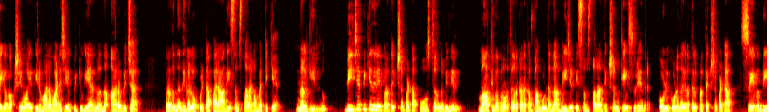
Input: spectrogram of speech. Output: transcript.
ഏകപക്ഷീയമായ തീരുമാനം അടിച്ചേൽപ്പിക്കുകയായിരുന്നുവെന്ന് ആരോപിച്ച് പ്രതിനിധികൾ ഒപ്പിട്ട പരാതി സംസ്ഥാന കമ്മിറ്റിക്ക് നൽകിയിരുന്നു. ബി ജെ പിക്കെതിരെ പ്രത്യക്ഷപ്പെട്ട പോസ്റ്ററിന് പിന്നിൽ മാധ്യമപ്രവർത്തകർക്കടക്കം പങ്കുണ്ടെന്ന ബി ജെ പി സംസ്ഥാന അധ്യക്ഷൻ കെ സുരേന്ദ്രൻ. കോഴിക്കോട് നഗരത്തിൽ പ്രത്യക്ഷപ്പെട്ട സേവ് ബി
